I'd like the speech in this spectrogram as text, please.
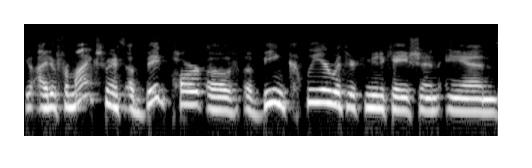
You know, I, from my experience, a big part of of being clear with your communication and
